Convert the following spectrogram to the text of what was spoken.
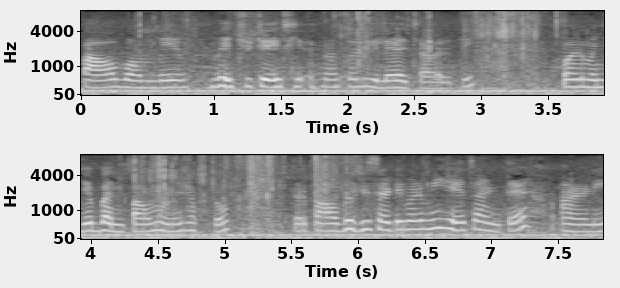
पाव बॉम्बे व्हेजिटेरियन असं लिहिलं आहे याच्यावरती. आपण म्हणजे बनपाव म्हणू शकतो. तर पावभाजीसाठी पण मी हेच आणते आणि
